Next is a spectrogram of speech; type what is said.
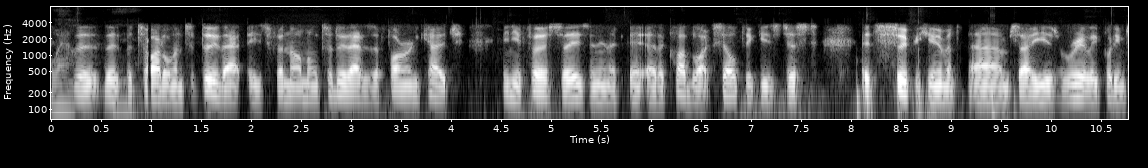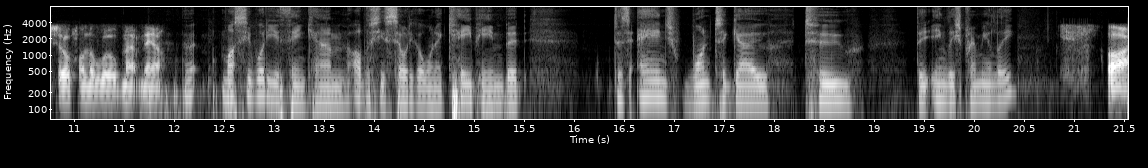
Wow. the, the, the title, and to do that is phenomenal. To do that as a foreign coach in your first season in a, at a club like Celtic is just it's superhuman. Um, so he has really put himself on the world map now. Uh, Mossy, what do you think? Um, obviously, Celtic will want to keep him, but does Ange want to go to the English Premier League? Oh,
